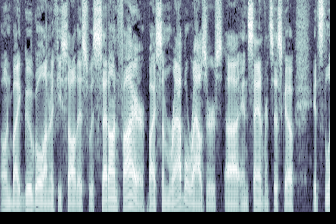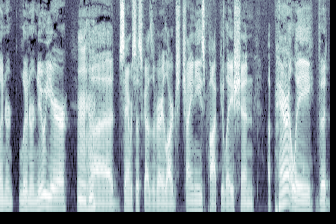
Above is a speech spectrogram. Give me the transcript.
owned by Google, I don't know if you saw this, was set on fire by some rabble rousers uh, in San Francisco. It's lunar lunar New Year. Mm-hmm. Uh, San Francisco has a very large Chinese population. Apparently, the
